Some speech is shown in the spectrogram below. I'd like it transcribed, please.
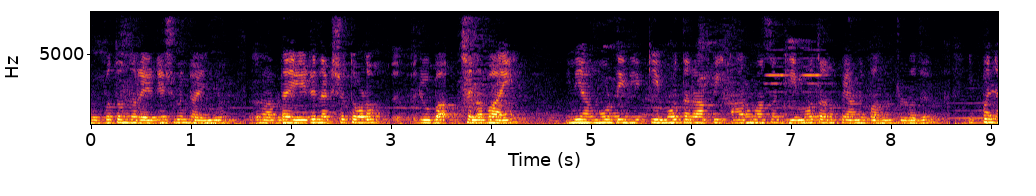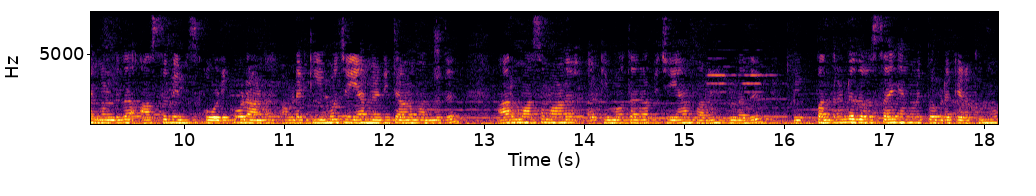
മുപ്പത്തൊന്ന് റേഡിയേഷനും കഴിഞ്ഞു. അവിടെ ഏഴ് ലക്ഷത്തോളം രൂപ ചെലവായി. ഇനി അങ്ങോട്ട് ഇനി കീമോതെറാപ്പി ആറുമാസം കീമോതെറാപ്പിയാണ് പറഞ്ഞിട്ടുള്ളത് ഇപ്പം ഞങ്ങളുടേത് ആസർ കോഴിക്കോടാണ്. അവിടെ കീമോ ചെയ്യാൻ വേണ്ടിയിട്ടാണ് വന്നത്. ആറുമാസമാണ് കീമോതെറാപ്പി ചെയ്യാൻ പറഞ്ഞിട്ടുള്ളത്. പന്ത്രണ്ട് ദിവസമായി ഞങ്ങളിപ്പോൾ ഇവിടെ കിടക്കുന്നു.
